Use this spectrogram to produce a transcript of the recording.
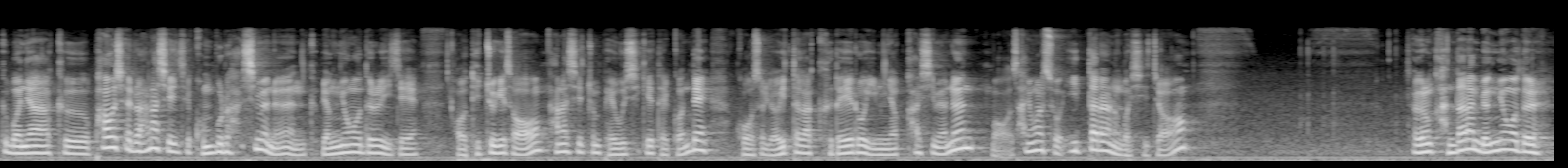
그 뭐냐 그 PowerShell을 하나씩 이제 공부를 하시면은 그 명령어들을 이제 어, 뒤쪽에서 하나씩 좀 배우시게 될 건데 그것을 여기다가 그대로 입력하시면은 뭐 사용할 수 있다라는 것이죠. 자 그럼 간단한 명령어들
